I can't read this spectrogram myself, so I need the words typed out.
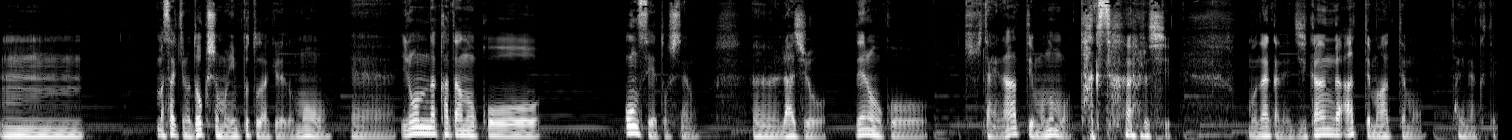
うーん、まあ、さっきの読書もインプットだけれども、えー、いろんな方のこう音声としての、うん、ラジオでのこう聞きたいなっていうものも たくさんあるしもうなんかね時間があってもあっても足りなくて。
